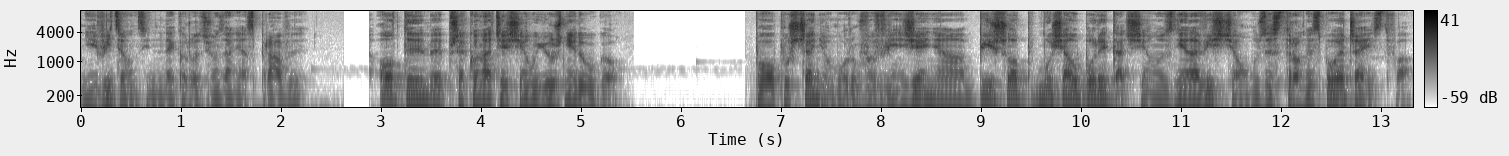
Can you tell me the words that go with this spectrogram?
nie widząc innego rozwiązania sprawy? O tym przekonacie się już niedługo. Po opuszczeniu murów więzienia, Bishop musiał borykać się z nienawiścią ze strony społeczeństwa.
